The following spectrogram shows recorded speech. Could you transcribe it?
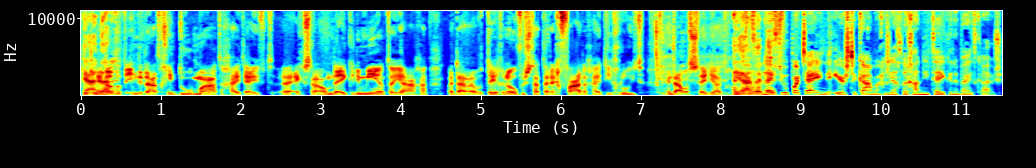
Ja, en, dat het inderdaad geen doelmatigheid heeft uh, extra om de economie aan te jagen... maar daar tegenover staat de rechtvaardigheid die groeit. En daar was CDA het gewoon Ja, wij heeft uw partij in de Eerste Kamer gezegd... we gaan niet tekenen bij het kruisje.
